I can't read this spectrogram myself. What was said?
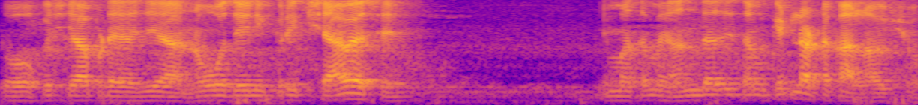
તો પછી આપણે જે આ નવોદયની પરીક્ષા આવે છે એમાં તમે અંદાજે તમે કેટલા ટકા લાવશો?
